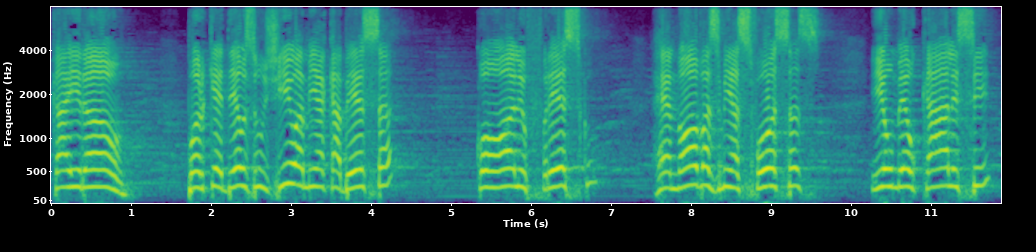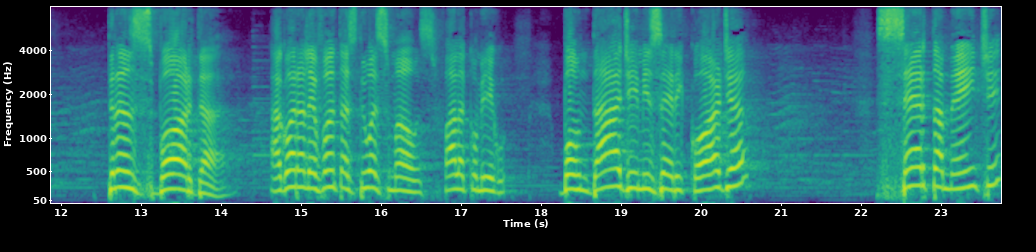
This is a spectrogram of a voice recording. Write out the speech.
cairão, porque Deus ungiu a minha cabeça com óleo fresco, renova as minhas forças e o meu cálice transborda. Agora levanta as duas mãos, fala comigo. Bondade e misericórdia certamente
